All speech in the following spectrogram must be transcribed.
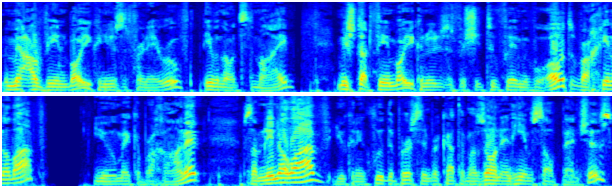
Me'arvin you can use it for an eruv, even though it's demai. Mishtatfin you can use it for shitufei mivuot. Varchin alav, you make a bracha on it. Samnin alav, you can include the person in Birkat Hamazon and he himself benches.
